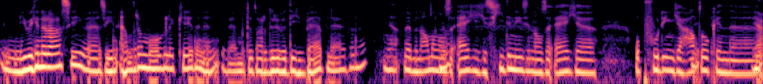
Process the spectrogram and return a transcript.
een nieuwe generatie, wij zien andere mogelijkheden en wij moeten daar durven dichtbij blijven. Hè. Ja, we hebben allemaal onze eigen geschiedenis en onze eigen opvoeding gehad ook. In, Ja,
